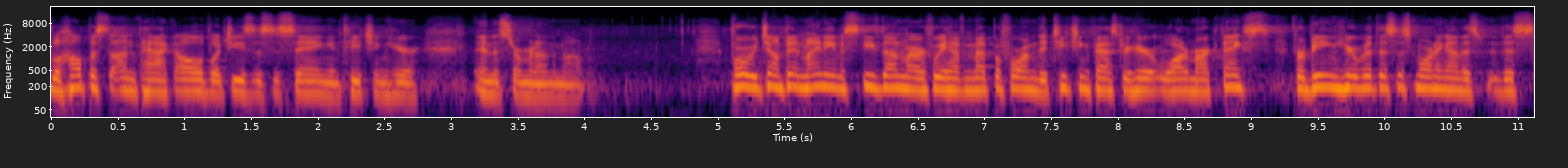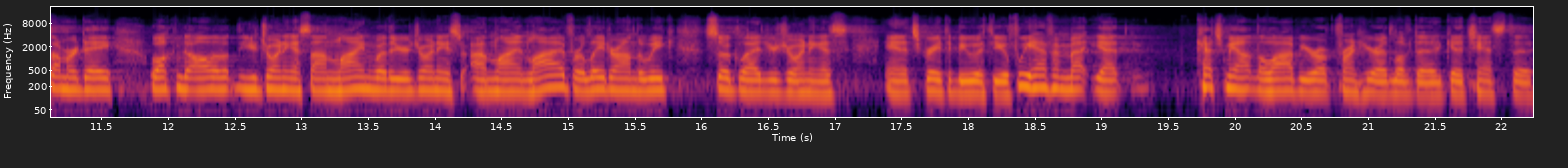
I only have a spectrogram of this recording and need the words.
will help us to unpack all of what Jesus is saying and teaching here in the Sermon on the Mount. Before we jump in, my name is Steve Dunmar. If we haven't met before, I'm the teaching pastor here at Watermark. Thanks for being here with us this morning on this, this summer day. Welcome to all of you joining us online, whether you're joining us online live or later on the week. So glad you're joining us, and it's great to be with you. If we haven't met yet, catch me out in the lobby or up front here. I'd love to get a chance to,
